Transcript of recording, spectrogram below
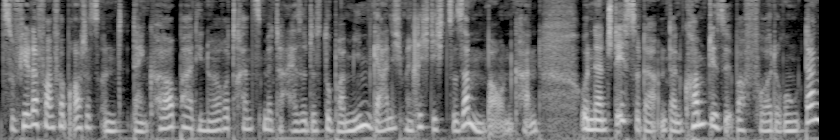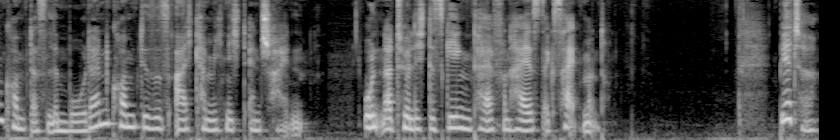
zu viel davon verbraucht hast und dein Körper die Neurotransmitter, also das Dopamin, gar nicht mehr richtig zusammenbauen kann. Und dann stehst du da und dann kommt diese Überforderung, dann kommt das Limbo, dann kommt dieses, ah, ich kann mich nicht entscheiden. Und natürlich das Gegenteil von Highest Excitement. Birte,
